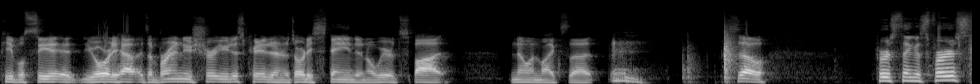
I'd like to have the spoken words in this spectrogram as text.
people see it, it, you already have, it's a brand new shirt you just created and it's already stained in a weird spot. No one likes that. so first thing is first,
